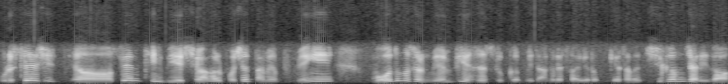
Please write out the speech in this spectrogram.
우리 센, 시, 어, 센 TV의 시황을 보셨다면 분명히 모든 것을 면피하셨을 겁니다. 그래서 여러분께서는 지금 자리도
